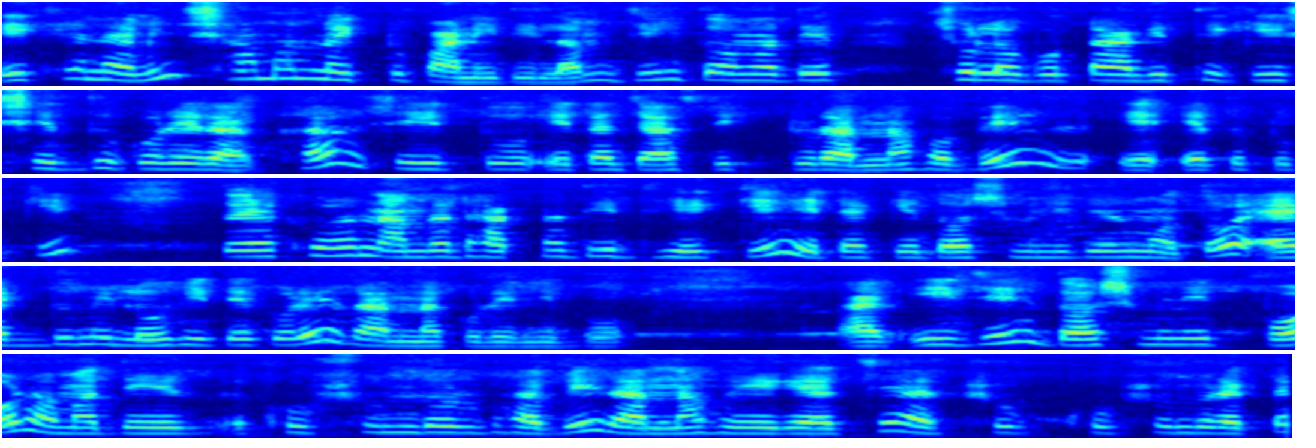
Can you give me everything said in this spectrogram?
এখানে আমি সামান্য একটু পানি দিলাম। যেহেতু আমাদের ছোলা বোটা আগে থেকে সেদ্ধ করে রাখা, সেহেতু এটা জাস্ট একটু রান্না হবে এতটুকুই। তো এখন আমরা ঢাকনা দিয়ে ঢেকে এটাকে দশ মিনিটের মতো একদমই লো হিটে করে রান্না করে নিব। আর এই যে দশ মিনিট পর আমাদের খুব সুন্দরভাবে রান্না হয়ে গেছে আর খুব খুব সুন্দর একটা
